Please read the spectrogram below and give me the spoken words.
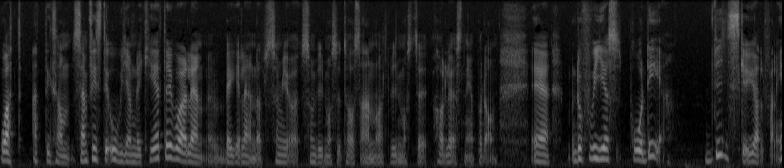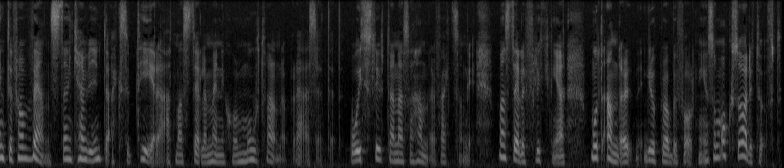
Och att, att liksom, sen finns det ojämlikheter i våra länder, bägge länder som, gör, som vi måste ta oss an och att vi måste ha lösningar på dem. Eh, då får vi ge oss på det. Vi ska ju i alla fall, inte från vänstern kan vi inte acceptera att man ställer människor mot varandra på det här sättet. Och i slutändan så handlar det faktiskt om det. Man ställer flyktingar mot andra grupper av befolkningen som också har det tufft.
